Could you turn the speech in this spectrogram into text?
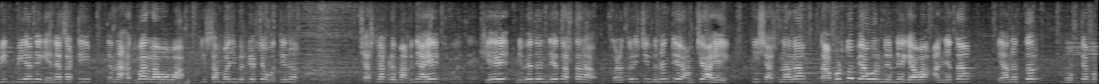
पीक बियाणे घेण्यासाठी त्यांना हातभार लावावा ही संभाजी ब्रिगेडच्या वतीनं शासनाकडे मागणी आहे. हे निवेदन देत असताना कळकळीची विनंती आमची आहे की शासनाला ताबडतोब यावर निर्णय घ्यावा अन्यथा यानंतर मोठ्या प्रमाणात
